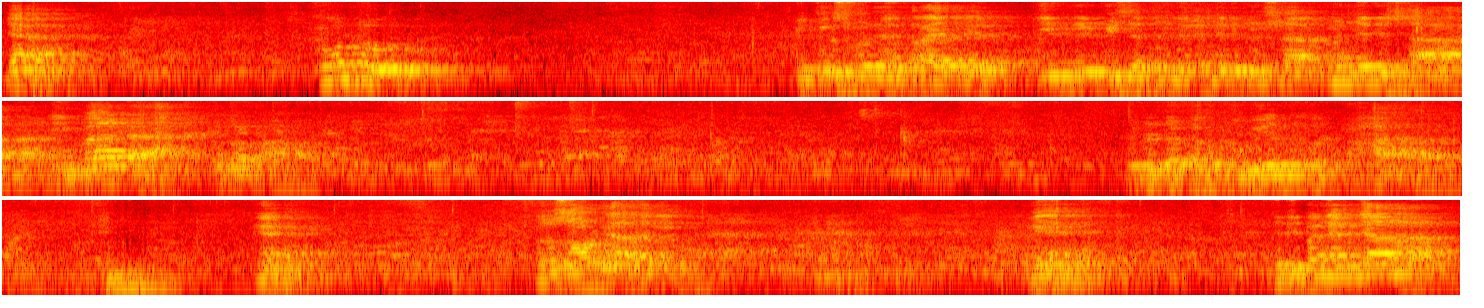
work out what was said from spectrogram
Ya, kudu. Itu sebenarnya terakhir, ini bisa menjadi menjadi sarana ibadah kalau mau. udah dapat duit pahala ya surga lagi ya jadi banyak jalan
